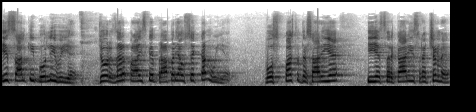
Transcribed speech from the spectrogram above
इस साल की बोली हुई है, जो रिज़र्व प्राइस के बराबर या उससे कम हुई है, वो स्पष्ट दर्शा रही है कि ये सरकारी संरक्षण में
